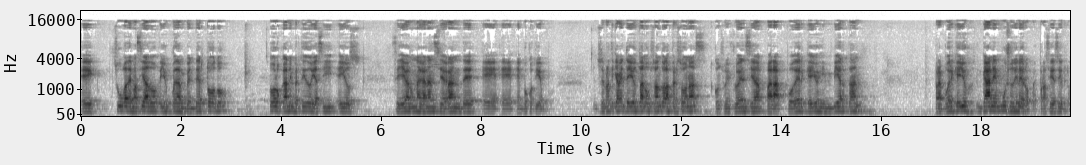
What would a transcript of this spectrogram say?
eh, suba demasiado, ellos puedan vender todo, todo lo que han invertido y así ellos se llevan una ganancia grande eh, eh, en poco tiempo. Entonces prácticamente ellos están usando a las personas con su influencia para poder que ellos inviertan, para poder que ellos ganen mucho dinero, pues por así decirlo.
